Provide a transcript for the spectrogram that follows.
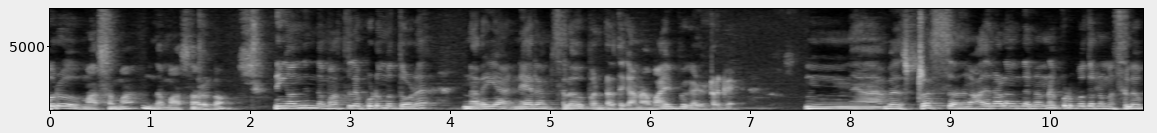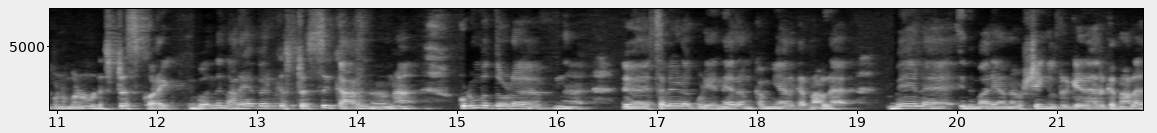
ஒரு மாதமாக இந்த மாதம் இருக்கும். நீங்கள் வந்து இந்த மாதத்தில் குடும்பத்தோட நிறையா நேரம் செலவு பண்ணுறதுக்கான வாய்ப்புகள் இருக்குது ஸ்ட்ரெஸ் அதனால அதனால வந்து என்னென்னா குடும்பத்தோட நம்ம செலவு பண்ணும்போது நம்மளோட ஸ்ட்ரெஸ் குறையும். இப்போ வந்து நிறைய பேருக்கு ஸ்ட்ரெஸ்ஸுக்கு காரணம் என்னென்னா குடும்பத்தோட செலவிடக்கூடிய நேரம் கம்மியாக இருக்கிறனால வேலை இது மாதிரியான விஷயங்கள் இருக்க இருக்கிறனால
